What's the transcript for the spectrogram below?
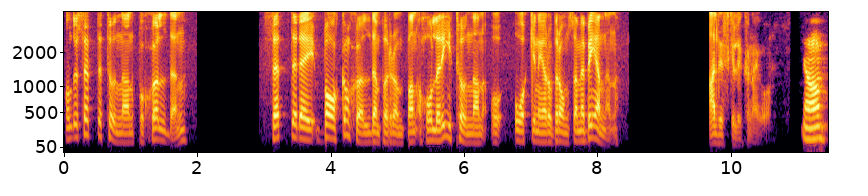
om du sätter tunnan på skölden, sätter dig bakom skölden på rumpan, håller i tunnan och åker ner och bromsar med benen. Ja, det skulle kunna gå. ja,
